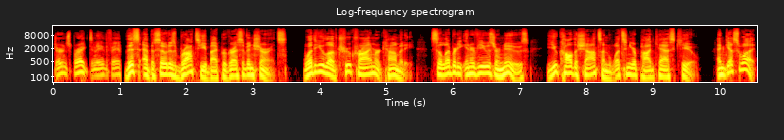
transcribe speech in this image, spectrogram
Dirt and Sprague, today the fan. This episode is brought to you by Progressive Insurance. Whether you love true crime or comedy, celebrity interviews or news, you call the shots on what's in your podcast queue. And guess what?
